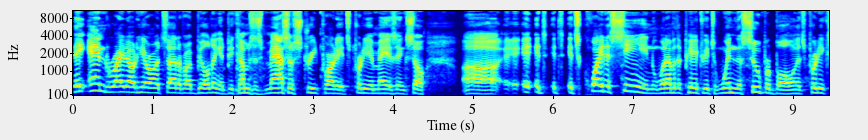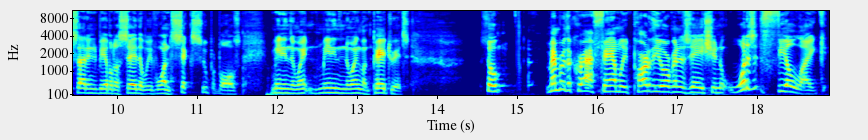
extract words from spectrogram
they end right out here outside of our building. It becomes this massive street party. It's pretty amazing. So uh, it, it, it's it's quite a scene whenever the Patriots win the Super Bowl, and it's pretty exciting to be able to say that we've won six Super Bowls, meaning the meaning the New England Patriots. So, member of the Kraft family, part of the organization, what does it feel like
